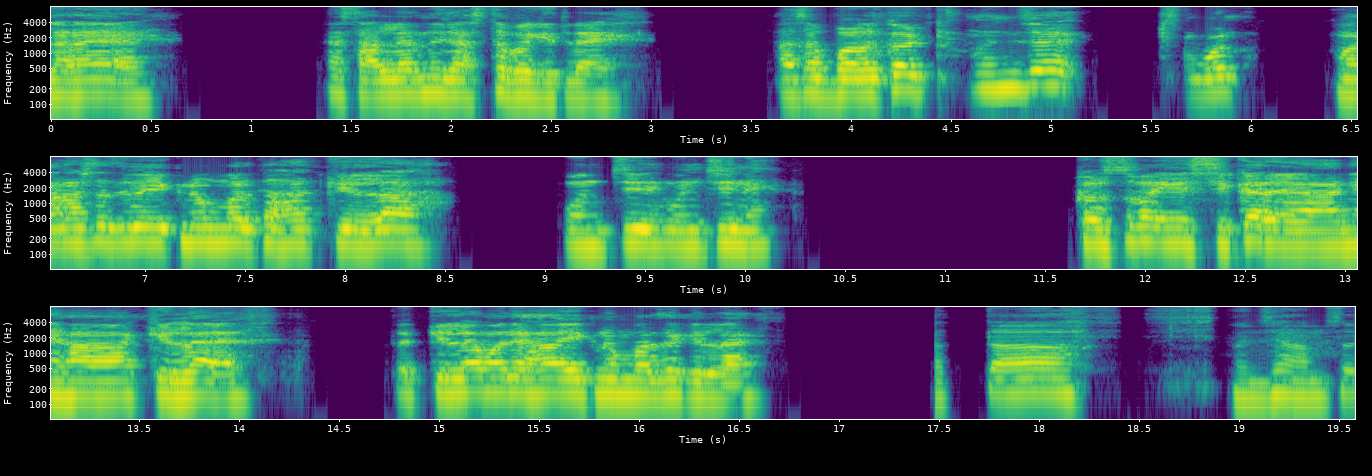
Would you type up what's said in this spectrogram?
लढाई आहे. त्या सालेरने जास्त बघितलंय. असं बळकट म्हणजे महाराष्ट्रातील एक नंबरचा हा किल्ला उंची उंचीने कळसुबाई हे शिखर आहे आणि हा किल्ला आहे. तर किल्ल्यामध्ये हा एक नंबरचा किल्ला आहे. आता म्हणजे आमचं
